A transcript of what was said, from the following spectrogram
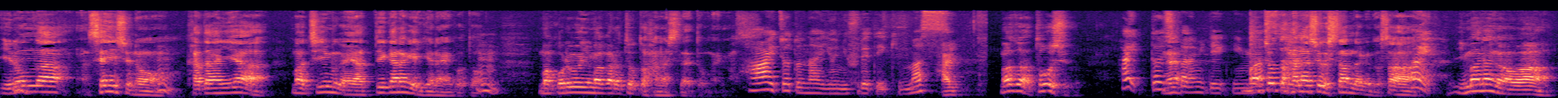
いろんな選手の課題や、まあ、チームがやっていかなきゃいけないこと、うんまあ、これを今からちょっと話したいと思います。はい。ちょっと内容に触れていきます。はい、まずは投手、はい。投手から見ていきます。まあ、ちょっと話をしたんだけどさ、はい今永は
